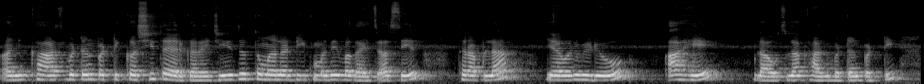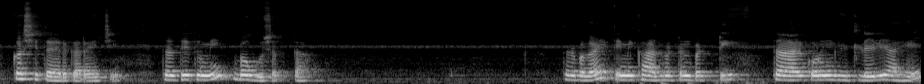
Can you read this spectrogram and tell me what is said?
आणि खास बटन पट्टी कशी तयार करायची हे जर तुम्हाला डीपमध्ये बघायचं असेल तर आपला यावर व्हिडिओ आहे. ब्लाऊजला खास बटन पट्टी कशी तयार करायची तर ते तुम्ही बघू शकता. तर बघा इथे मी खास बटन पट्टी तयार करून घेतलेली आहे.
